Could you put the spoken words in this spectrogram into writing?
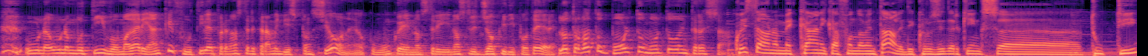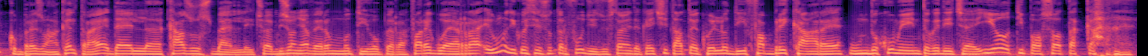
una, un motivo magari anche futile per le nostre trame di espansione o comunque i nostri, i nostri giochi di potere. L'ho trovato molto molto interessante. Questa è una meccanica fondamentale di Crusader Kings uh, tutti, compreso anche il 3, ed è il casus belli, cioè bisogna avere un motivo per fare guerra e uno di questi sotterfugi giustamente che hai citato è quello di fabbricare un documento che dice io ti posso attaccare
